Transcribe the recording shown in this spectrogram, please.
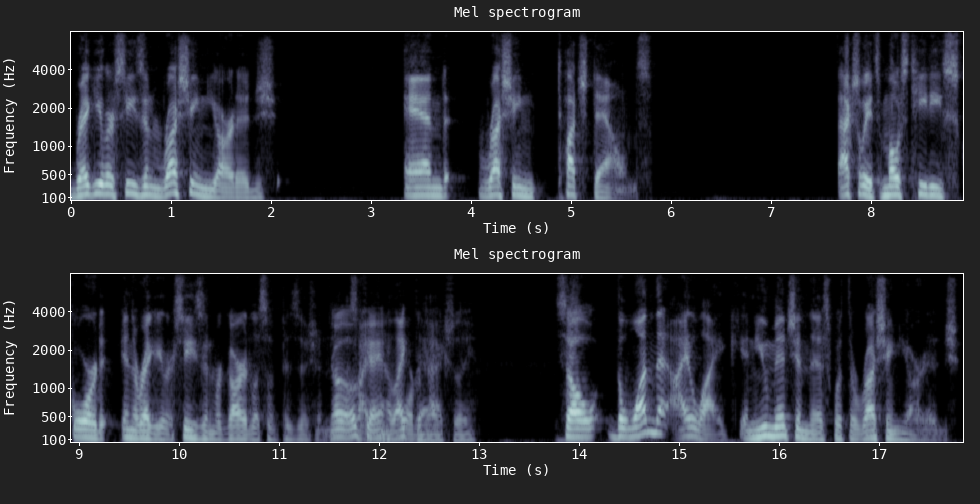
regular season rushing yardage, and rushing touchdowns. Actually, it's most TDs scored in the regular season, regardless of position. Oh, okay. I like that actually. So the one that I like, and you mentioned this with the rushing yardage.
